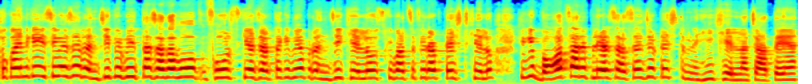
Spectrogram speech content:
तो कहीं ना कहीं इसी वजह से रणजी पे भी इतना ज़्यादा वो फोर्स किया जाता है कि भाई आप रणजी खेलो उसके बाद से फिर आप टेस्ट खेलो क्योंकि बहुत सारे प्लेयर्स ऐसे हैं जो टेस्ट नहीं खेलना चाहते हैं।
